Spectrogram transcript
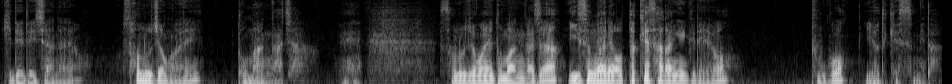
기대되지 않아요? 선우정아의 도망가자. 네. 선우정아의 도망가자, 이승환의 어떻게 사랑해 그래요? 두 곡 이어 듣겠습니다.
